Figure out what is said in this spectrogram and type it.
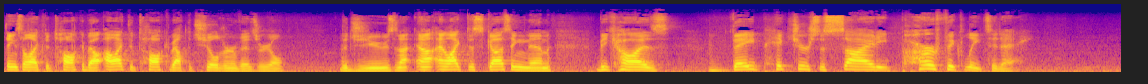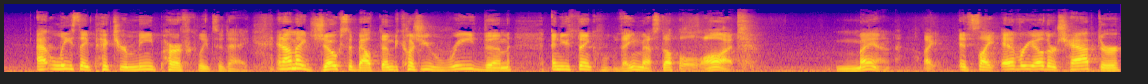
things I like to talk about, I like to talk about the children of Israel, the Jews, and I, and I, like discussing them because they picture society perfectly today. At least they picture me perfectly today. And I make jokes about them because you read them and you think they messed up a lot. Man, like it's like every other chapter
